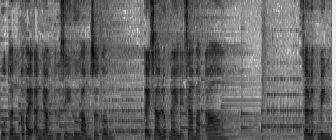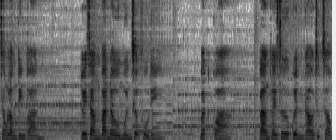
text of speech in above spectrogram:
Phụ thân có phải ăn nhầm thứ gì hư hỏng rồi không? Tại sao lúc này lại ra mặt o? Giao luật minh trong lòng tính toán. Tuy rằng ban đầu muốn triệu phổ đi, Bất quá, Bàng thái sư quyền cao chức trọng.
